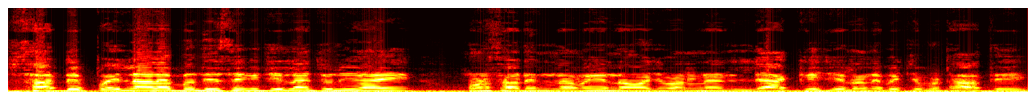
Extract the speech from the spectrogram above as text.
ਸਾਡੇ ਪਹਿਲਾਂ ਵਾਲੇ ਬੰਦੇ ਸਿੰਘ ਜੇਲ੍ਹਾਂ 'ਚੋਂ ਨਹੀਂ ਆਏ ਹੁਣ ਸਾਡੇ ਨਵੇਂ ਨੌਜਵਾਨਾਂ ਨੇ ਲਿਆ ਕੇ ਜੇਲ੍ਹਾਂ ਦੇ ਵਿੱਚ ਬਿਠਾਤੇ।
